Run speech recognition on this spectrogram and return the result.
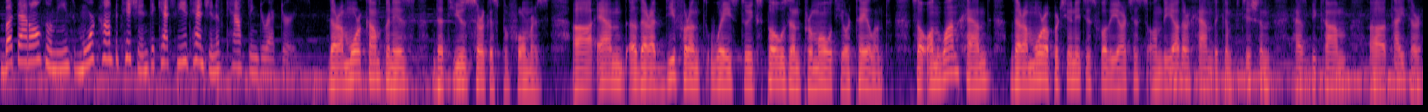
But that also means more competition to catch the attention of casting directors. There are more companies that use circus performers, uh, and uh, there are different ways to expose and promote your talent. So, on one hand, there are more opportunities for the artists, on the other hand, the competition has become uh, tighter.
